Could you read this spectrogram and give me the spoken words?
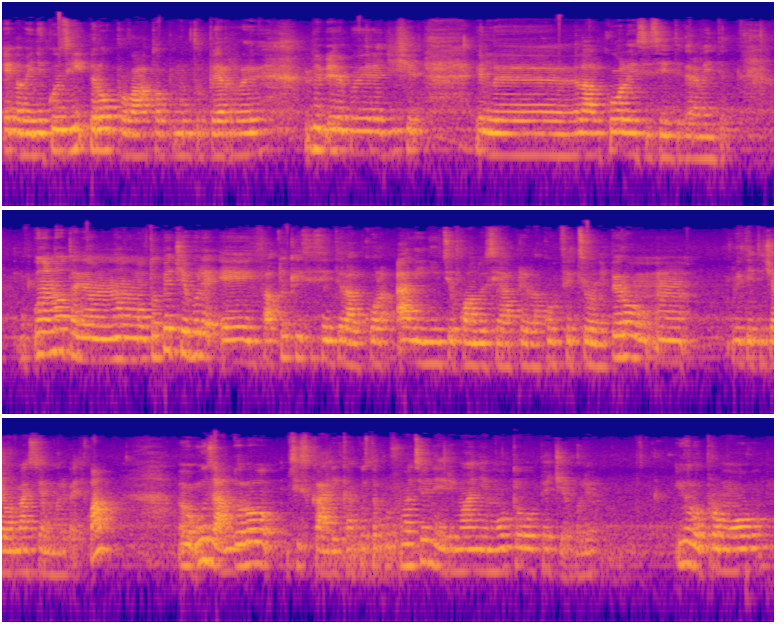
E va bene così però ho provato appunto per vedere come reagisce l'alcol e si sente veramente una nota non molto piacevole è il fatto che si sente l'alcol all'inizio quando si apre la confezione, però mm, vedete già ormai siamo arrivati qua, uh, usandolo si scarica, questa profumazione rimane molto piacevole. Io lo promuovo,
